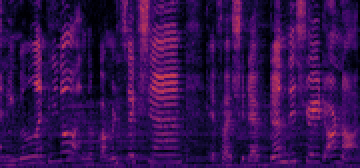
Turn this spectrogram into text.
and even let me know in the comment section if I should have done this trade or not.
